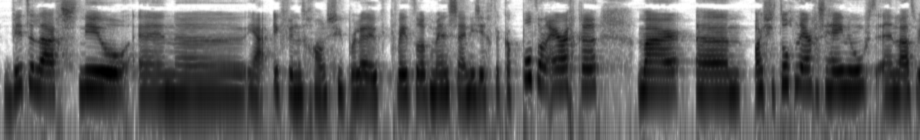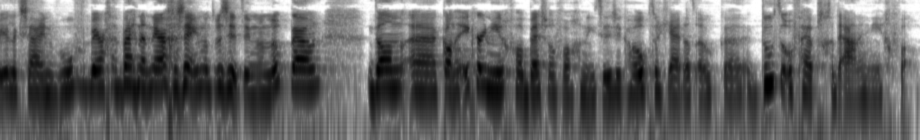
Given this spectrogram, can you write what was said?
witte laag sneeuw. En uh, ja, ik vind het gewoon super leuk. Ik weet dat er ook mensen zijn die zich er kapot aan ergeren. Maar um, als je toch nergens heen hoeft. En laten we eerlijk zijn, we hoeven bijna nergens heen. Want we zitten in een lockdown dan uh, kan ik er in ieder geval best wel van genieten. Dus ik hoop dat jij dat ook uh, doet of hebt gedaan in ieder geval.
